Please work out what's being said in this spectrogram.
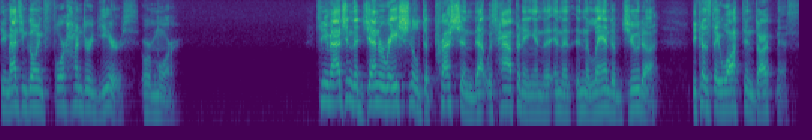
you imagine going 400 years or more? Can you imagine the generational depression that was happening in the, in the, in the land of Judah because they walked in darkness?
